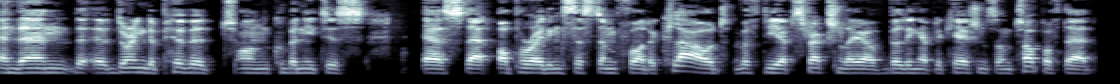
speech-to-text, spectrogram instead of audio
and then the, uh, during the pivot on Kubernetes as that operating system for the cloud with the abstraction layer of building applications on top of that,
